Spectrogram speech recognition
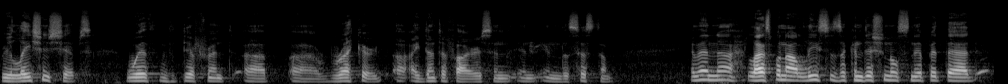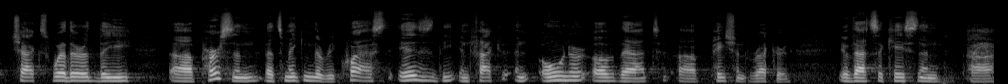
relationships with the different uh, record identifiers in, in, in, the system. And then last but not least is a conditional snippet that checks whether the uh, person that's making the request is, the, in fact, an owner of that uh, patient record. If that's the case, then uh,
